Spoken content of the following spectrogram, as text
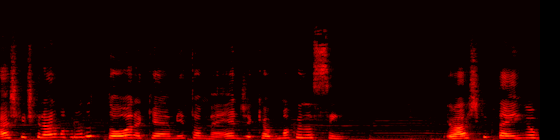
Acho que eles criaram uma produtora, que é a Mitomédia, que é alguma coisa assim. Eu acho que tem, eu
